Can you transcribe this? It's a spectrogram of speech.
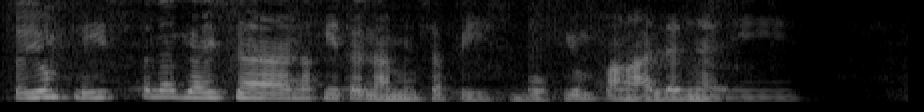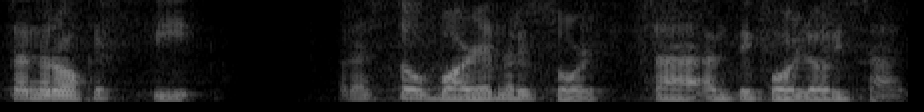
So yung place pala guys na nakita namin sa Facebook, yung pangalan niya is San Roque Peak Resto Bar and Resort sa Antipolo, Rizal.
